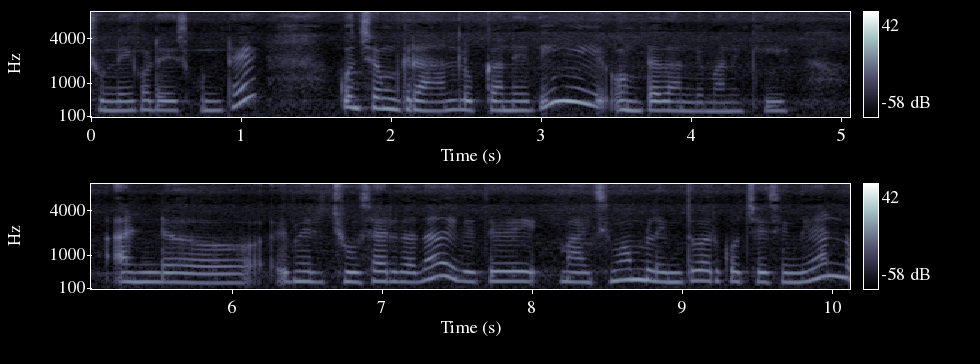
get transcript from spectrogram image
చున్నీ కూడా వేసుకుంటే కొంచెం గ్రాండ్ లుక్ అనేది ఉంటుందండి మనకి. అండ్ మీరు చూసారు కదా ఇదైతే మ్యాక్సిమం లెంత్ వరకు వచ్చేసింది. అండ్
